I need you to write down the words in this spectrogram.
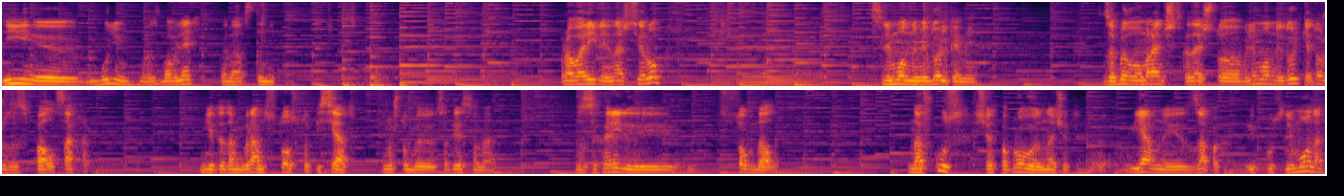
И э, будем разбавлять, когда остынет. Проварили наш сироп с лимонными дольками Забыл вам раньше сказать, что в лимонной дольке я тоже засыпал сахар. Где-то там грамм 100-150. Ну, чтобы, соответственно, засахарили и сок дал. На вкус, сейчас попробую, значит, явный запах и вкус лимона.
